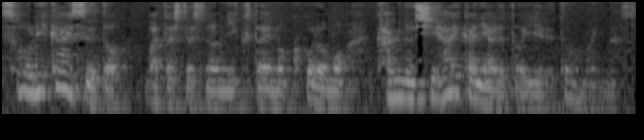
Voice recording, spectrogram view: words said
そう理解すると私たちの肉体も心も神の支配下にあると言えると思います。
